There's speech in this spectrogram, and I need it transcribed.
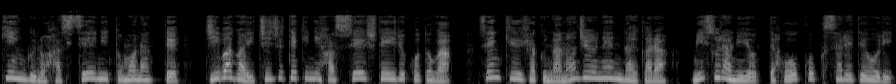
キングの発生に伴って磁場が一時的に発生していることが、1970年代からミスラによって報告されており、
